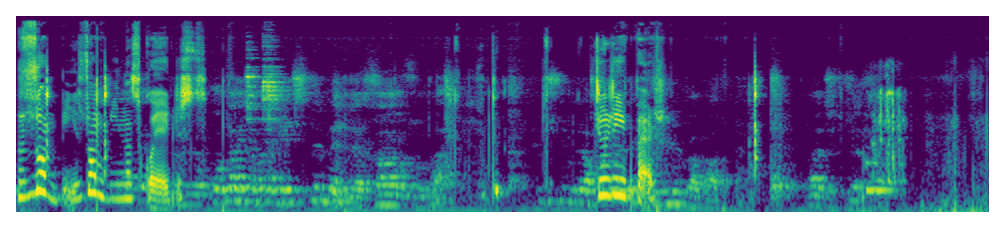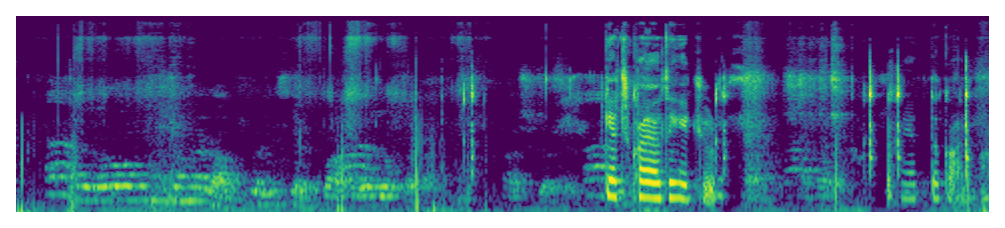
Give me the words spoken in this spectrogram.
Zombi. Zombiyi nasıl koyarız? Creeper. Gerçek hayata geçiyoruz. Hayatta kalma.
